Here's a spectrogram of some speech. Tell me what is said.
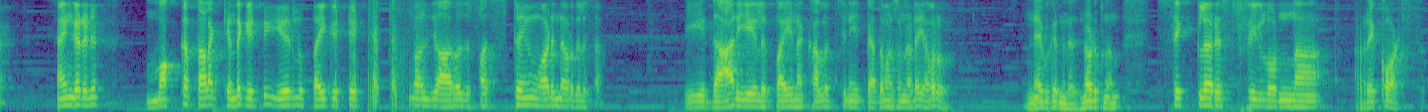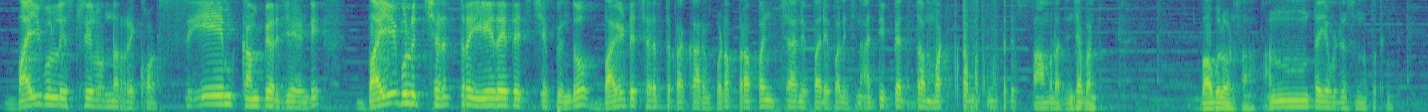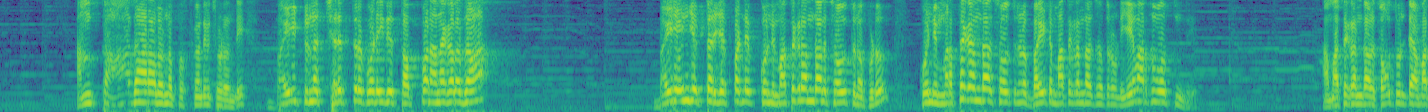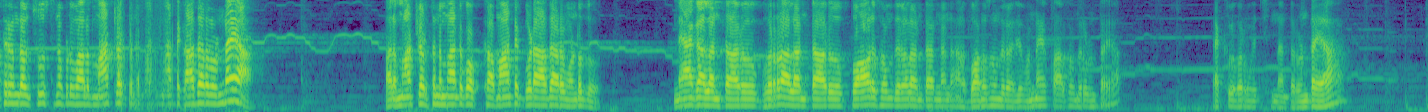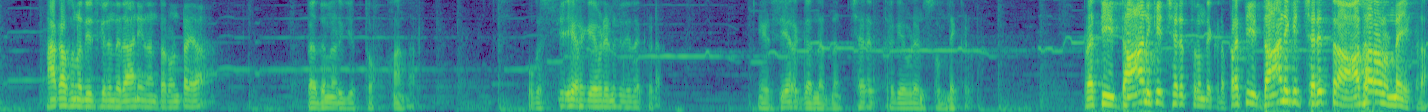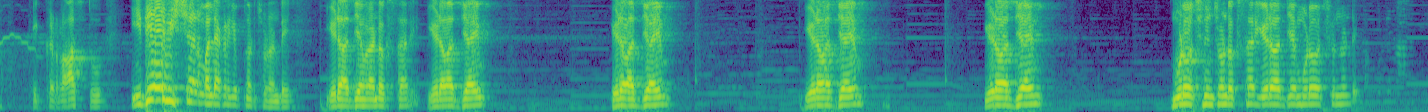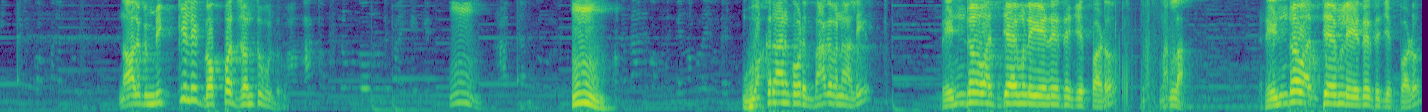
హ్యాంగ్ గార్డెన్ మొక్క తల కిందకెట్టి ఏర్లు పైకెట్టే టెక్నాలజీ ఆ రోజు ఫస్ట్ టైం వాడింది ఎవరు తెలుసా? ఈ దారి ఏలు పైన కలొచ్చిన పెద్ద మనిషి ఉన్నాడా ఎవరు? నేబుకెందు నడుతున్నాను సెక్యులర్ హిస్టరీలో ఉన్న రికార్డ్స్ బైబుల్ హిస్టరీలో ఉన్న రికార్డ్స్ సేమ్ కంపేర్ చేయండి. బైబుల్ చరిత్ర ఏదైతే చెప్పిందో బయట చరిత్ర ప్రకారం కూడా ప్రపంచాన్ని పరిపాలించిన అతిపెద్ద మొట్టమొదటి సామ్రాజ్యం. చెప్పండి. బాబులోని సా అంత ఎవిడెన్స్ ఉన్న పుస్తకం అంత ఆధారాలు ఉన్న పుస్తకం అంటే చూడండి బయట ఉన్న చరిత్ర కూడా ఇది తప్పని అనగలదా? బయట ఏం చెప్తారు చెప్పండి? కొన్ని మత గ్రంథాలు చదువుతున్నప్పుడు కొన్ని మత గ్రంథాలు చదువుతున్నప్పుడు బయట మత గ్రంథాలు చదువుతున్నప్పుడు ఏం అర్థమవుతుంది? ఆ మత గ్రంథాలు చదువుతుంటే ఆ మత గ్రంథాలు చూస్తున్నప్పుడు వాళ్ళు మాట్లాడుతున్న మాటకు ఆధారాలు ఉన్నాయా? వాళ్ళు మాట్లాడుతున్న మాటకు ఒక్క మాటకు కూడా ఆధారం ఉండదు. మేఘాలు అంటారు గుర్రాలు అంటారు పాల సముద్రాలు అంటారు. నన్ను బొన సముద్రాలు ఉన్నాయా పాల సముద్రాలు ఉంటాయా? ఎక్కల వరకు వచ్చింది అంటారు ఉంటాయా? ఆకాశంలో తీసుకెళ్ళింది రాణి అంటారు ఉంటాయా? పెద్దలను అడిగి చెప్తాం అన్నారు. ఒక సీరకు ఎవిడెన్స్ లేదు అక్కడ. ఇక్కడ సీరకు గంధం చరిత్రకు ఎవిడెన్స్ ఉంది ఇక్కడ. ప్రతి దానికి చరిత్ర ఉంది ఇక్కడ. ప్రతి దానికి చరిత్ర ఆధారాలు ఉన్నాయి ఇక్కడ. ఇక్కడ రాస్తూ ఇదే విషయాన్ని మళ్ళీ అక్కడ చెప్తున్నాడు చూడండి. ఏడవ అధ్యాయం రండి ఒకసారి. ఏడవ అధ్యాయం. ఏడవ అధ్యాయం. ఏడవ అధ్యాయం. ఏడవ అధ్యాయం. మూడో వచ్చి చూడండి ఒకసారి. ఏడవ అధ్యాయం మూడో వచ్చి నుండి. నాలుగు మిక్కిలి గొప్ప జంతువులు. ఒకదానికొకటి ఒకటి బాగా వినాలి. రెండో అధ్యాయంలో ఏదైతే చెప్పాడో మళ్ళా రెండో అధ్యాయంలో ఏదైతే చెప్పాడో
